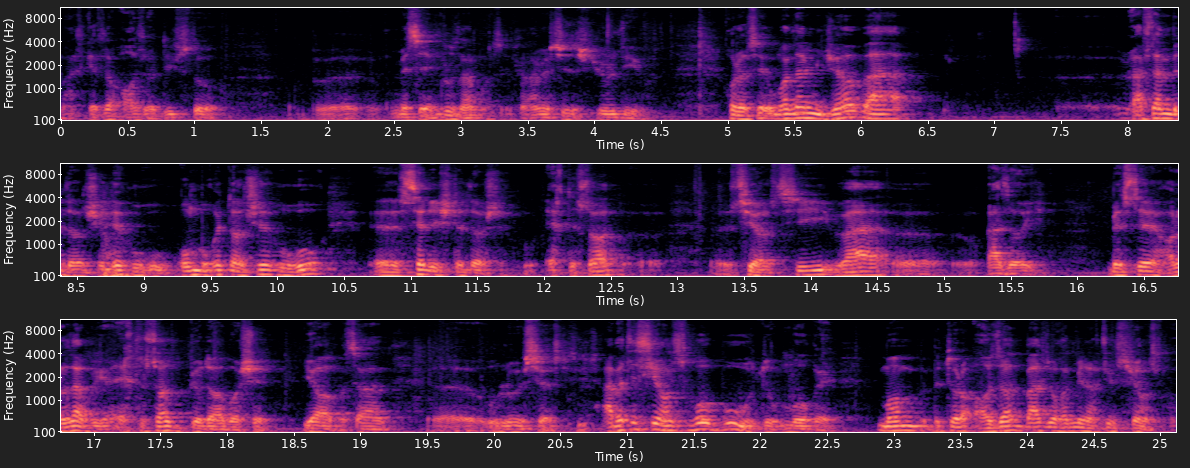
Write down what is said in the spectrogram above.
مرکز آزادی است و مثل امروز هم همه چیزش جور بود خلاصه اومدم اینجا و رفتم به دانشگاه حقوق. اون موقع دانشگاه حقوق سه رشته داشت. اقتصاد سیاسی و قضایی. مثل حالا نبود اقتصاد جدا باشه. یا مثلا علوم سیاسی. البته سیانس بود اون موقع. ما به طور آزاد بعضی وقت می‌رفتیم سیانس پو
